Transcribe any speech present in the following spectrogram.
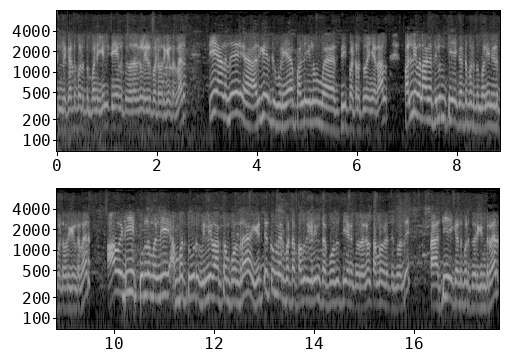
இந்த கட்டுப்படுத்தும் பணியில் தீயணைப்பு வீரர்கள் ஈடுபட்டு வருகின்றனர். தீயானது அருகே இருக்கக்கூடிய பள்ளியிலும் அஹ், தீப்பற்ற துவங்கியதால் பள்ளி வளாகத்திலும் தீயை கட்டுப்படுத்தும் பணியில் ஈடுபட்டு வருகின்றனர். ஆவடி பூந்தமல்லி அம்பத்தூர் வில்லிவாக்கம் போன்ற எட்டுக்கும் மேற்பட்ட பகுதிகளில் தற்போது தீயணைப்பு வீரர்கள் சம்பவ இடத்திற்கு வந்து தீயை கட்டுப்படுத்தி வருகின்றனர்.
